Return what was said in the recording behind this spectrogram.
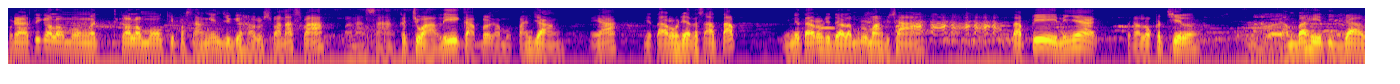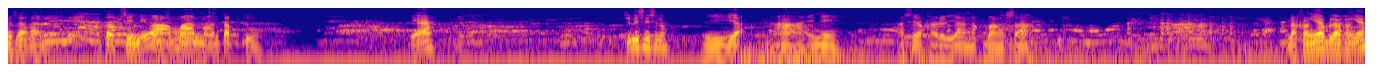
Berarti kalau mau nge- kalau mau kipas angin juga harus panas, Pak. Panasan. Kecuali kabel kamu panjang, ya. Ini taruh di atas atap, ini taruh di dalam rumah bisa. Tapi ininya terlalu kecil. Tambahi tiga misalkan. Tetap sini aman, mantap tuh. Ya. Sini sini sini. Iya. Nah, ini hasil karya anak bangsa. Belakangnya belakangnya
